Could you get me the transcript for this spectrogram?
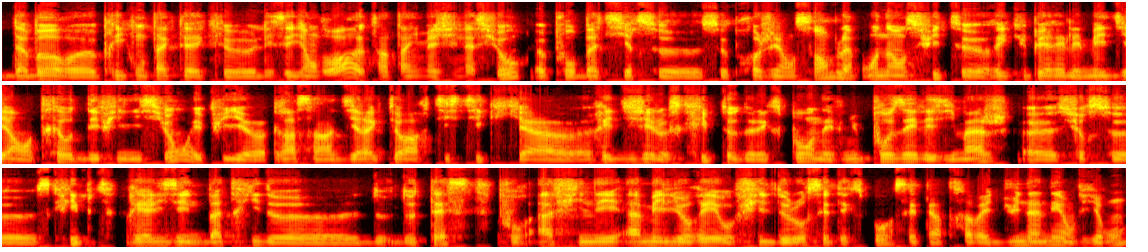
d'abord pris contact avec les ayants droit, Tintin Imagination, pour bâtir ce, projet ensemble. On a ensuite récupéré les médias en très haute définition et puis, grâce à un directeur artistique qui a euh, rédigé le script de l'expo, on est venu poser les images euh, sur ce script, réaliser une batterie de, tests pour affiner, améliorer au fil de l'eau cette expo. C'était un travail d'une année environ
